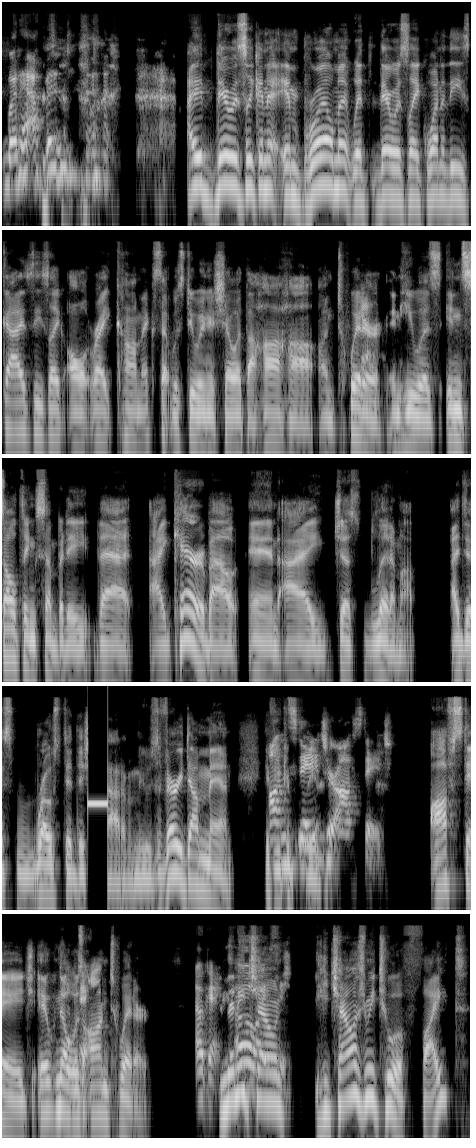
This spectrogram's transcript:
What happened? I there was like an embroilment with there was like one of these guys, these like alt right comics that was doing a show at the haha on Twitter, yeah. and he was insulting somebody that I care about, and I just lit him up. I just roasted the out of him. He was a very dumb man. If on stage or off stage? Off stage. It, no, it was on Twitter. Okay. And then he oh, challenged he challenged me to a fight.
